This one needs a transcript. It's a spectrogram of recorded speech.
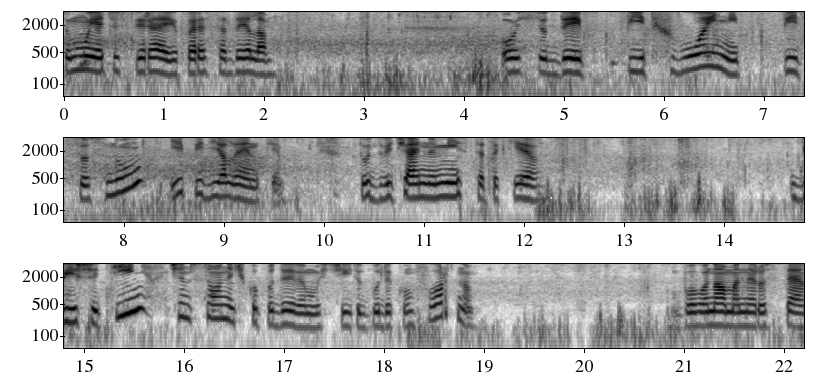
Тому я цю спірею пересадила ось сюди під хвойні, під сосну і під ялинки. Тут, звичайно, місце таке більше тінь, чим сонечко. Подивимось, чи їй тут буде комфортно. Бо вона в мене росте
